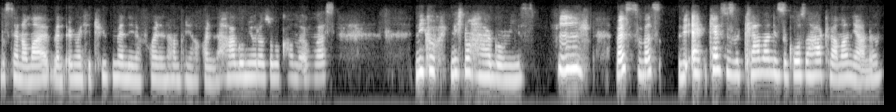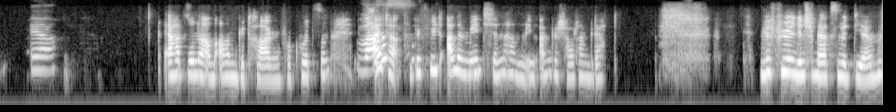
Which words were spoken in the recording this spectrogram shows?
das ist ja normal, wenn irgendwelche Typen, wenn die eine Freundin haben, von ihrer Freundin Haargummi oder so bekommen, irgendwas. Nico kriegt nicht nur Haargummis. Hm, weißt du was? Er- Kennst du diese Klammern, diese große Haarklammern? Ja, ne? Ja. Er hat so eine am Arm getragen vor kurzem. Was? Alter, gefühlt alle Mädchen haben ihn angeschaut, haben gedacht, wir fühlen den Schmerz mit dir.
